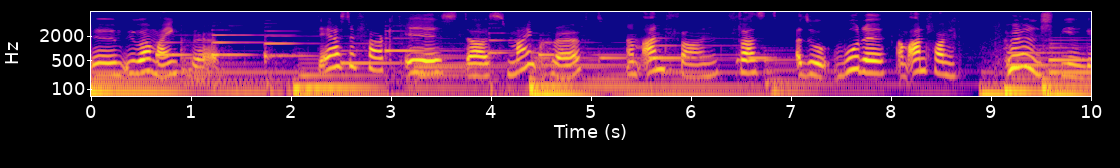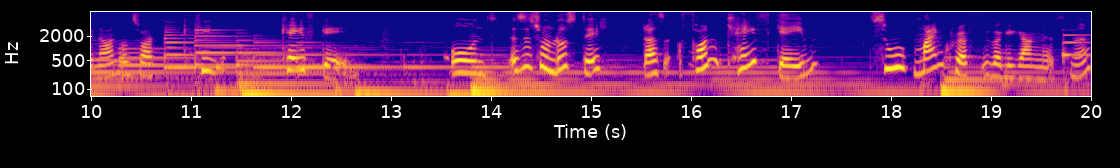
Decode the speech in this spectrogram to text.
äh, über Minecraft. Der erste Fakt ist, dass Minecraft am Anfang fast, also wurde am Anfang Höhlenspielen genannt und zwar Cave Game. Und es ist schon lustig, dass von Cave Game zu Minecraft übergegangen ist, ne?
